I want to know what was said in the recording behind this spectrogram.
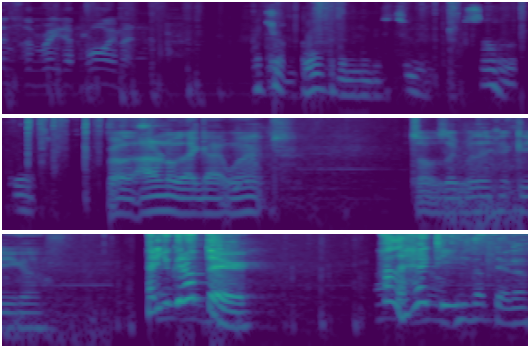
earns them redeployment. I killed both of them niggas too. Son of a bitch. Bro, I don't know where that guy went. So I was like, where the heck did he go? How do you get up there? How the heck do you? He's up there though.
